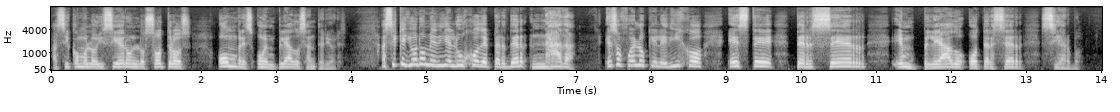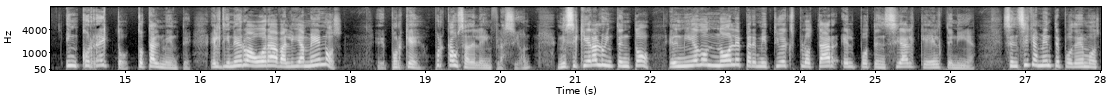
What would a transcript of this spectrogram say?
así como lo hicieron los otros hombres o empleados anteriores. Así que yo no me di el lujo de perder nada. Eso fue lo que le dijo este tercer empleado o tercer siervo. Incorrecto, totalmente. El dinero ahora valía menos. Eh, ¿Por qué? Por causa de la inflación. Ni siquiera lo intentó. El miedo no le permitió explotar el potencial que él tenía. Sencillamente podemos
